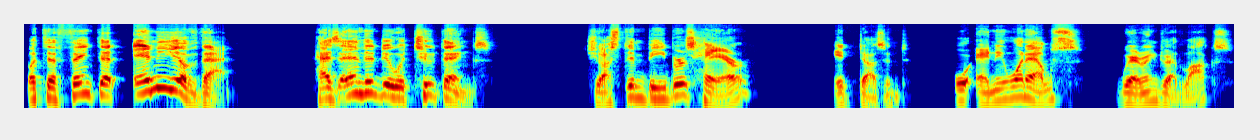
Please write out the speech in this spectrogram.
But to think that any of that has anything to do with two things Justin Bieber's hair, it doesn't, or anyone else wearing dreadlocks,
